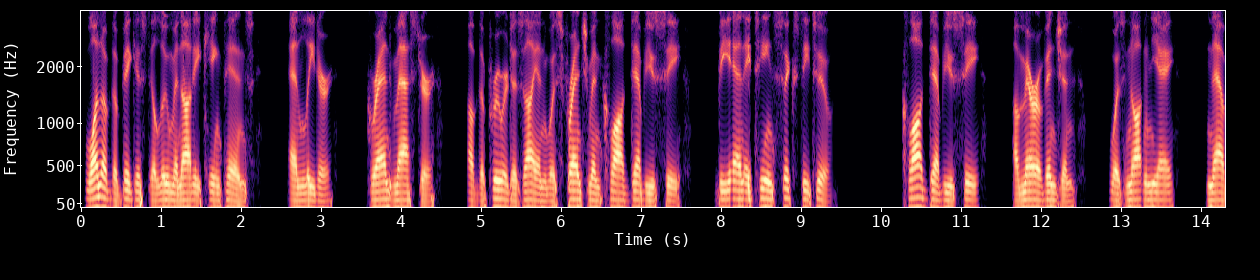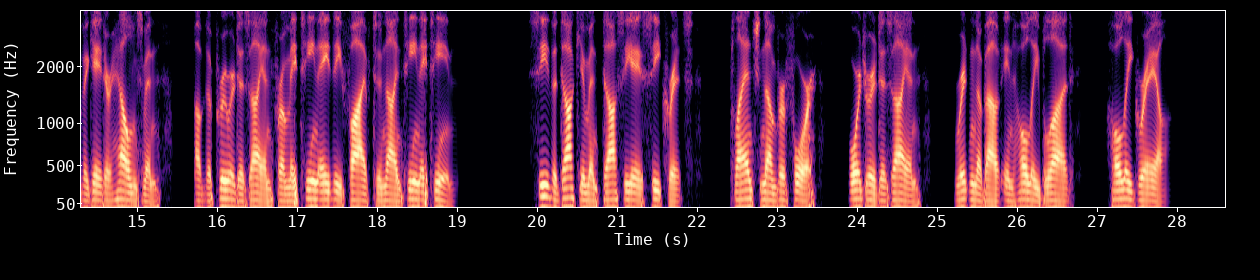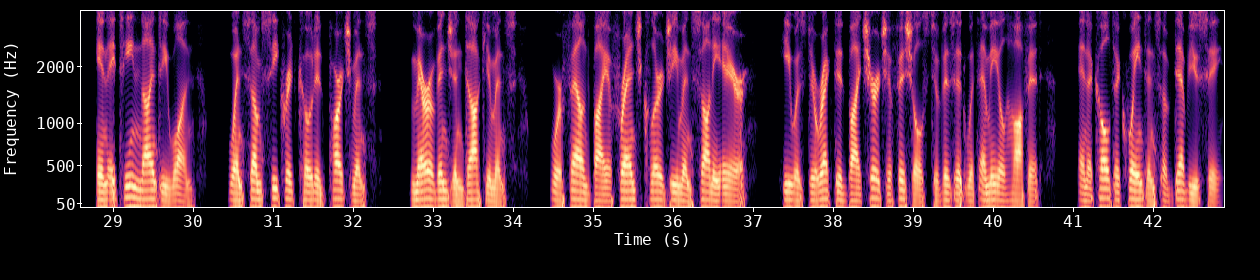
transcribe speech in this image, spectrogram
One of the biggest Illuminati kingpins, and leader, Grand Master, of the Prieuré de Sion was Frenchman Claude Debussy, BN 1862. Claude Debussy, a Merovingian, was Nautonnier, navigator helmsman, of the Prieuré de Sion from 1885 to 1918. See the document Dossier Secrets, planche number 4, Ordre des Zion, written about in Holy Blood, Holy Grail. In 1891, when some secret coded parchments, Merovingian documents, were found by a French clergyman Saunière, he was directed by church officials to visit with Émile Hoffet, an occult acquaintance of Debussy.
